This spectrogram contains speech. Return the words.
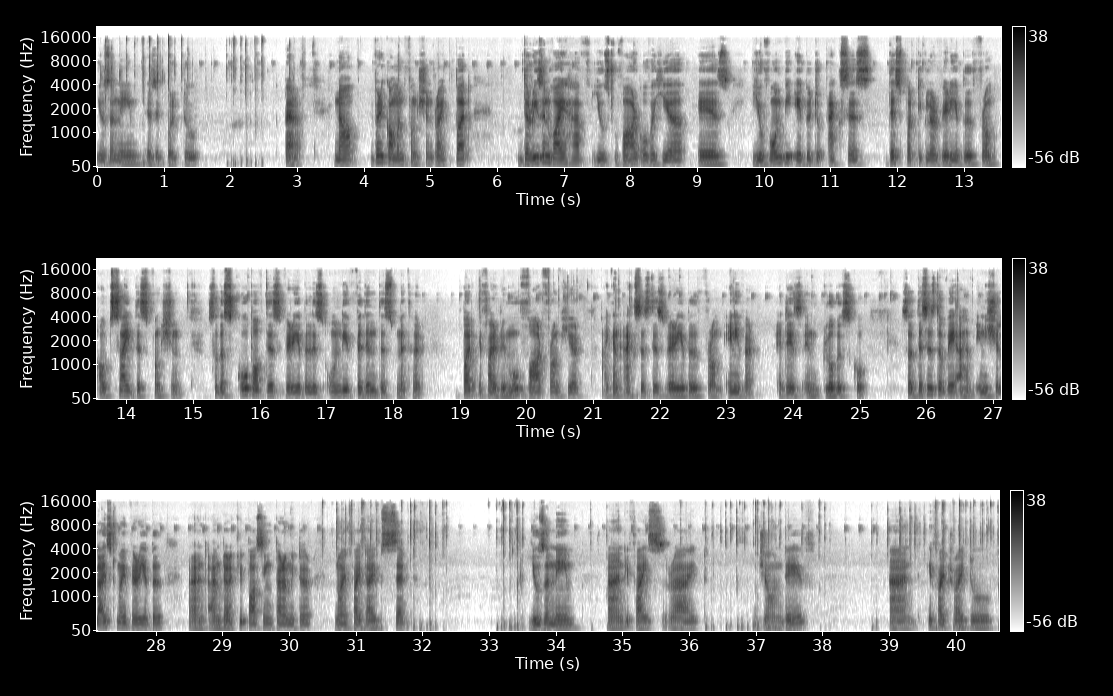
username is equal to para. Now very common function right? But the reason why I have used var over here is you won't be able to access this particular variable from outside this function. So the scope of this variable is only within this method. But if I remove var from here, I can access this variable from anywhere. It is in global scope. So this is the way I have initialized my variable and I'm directly passing parameter. Now if I type set username and if I write John Dave and if I try to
